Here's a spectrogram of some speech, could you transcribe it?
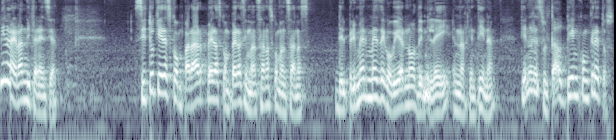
miren la gran diferencia. Si tú quieres comparar peras con peras y manzanas con manzanas, del primer mes de gobierno de Milei en Argentina, tiene resultados bien concretos.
